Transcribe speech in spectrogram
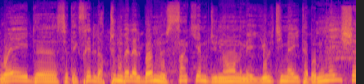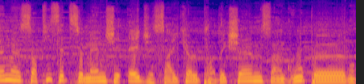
Raid, euh, c'est extrait de leur tout nouvel album, le cinquième du nom nommé Ultimate Abomination, sorti cette semaine chez Age Cycle Productions, un groupe euh, dont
